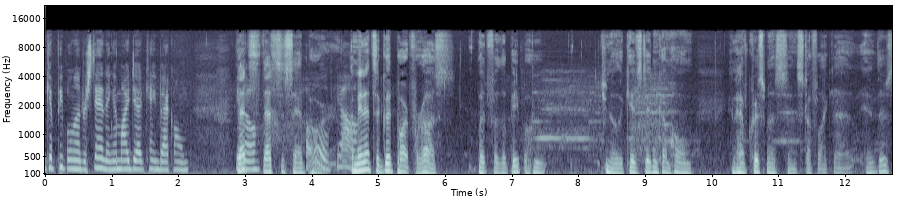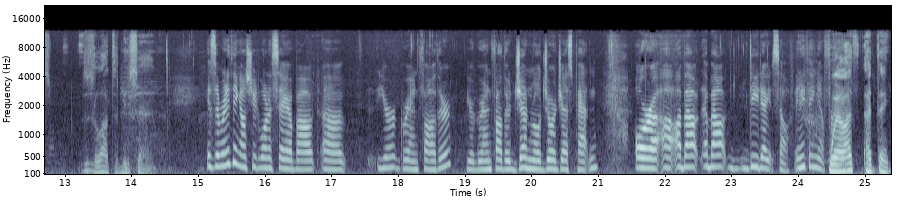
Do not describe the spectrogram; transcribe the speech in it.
give people an understanding. And my dad came back home. You That's know, that's the sad Oh, part. yeah. I mean, it's a good part for us, but for the people who, you know, the kids didn't come home and have Christmas and stuff like that. And there's there's a lot to be said. is there anything else you'd want to say about uh, your grandfather, your grandfather General George S. Patton, or uh, uh, about about D-Day itself? Anything? that Well. I th- I think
